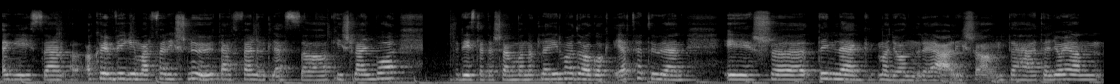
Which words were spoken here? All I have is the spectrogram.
egészen, a könyv végén már fel is nő, tehát felnőtt lesz a kislányból, részletesen vannak leírva a dolgok, érthetően, és tényleg nagyon reálisan. Tehát egy olyan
